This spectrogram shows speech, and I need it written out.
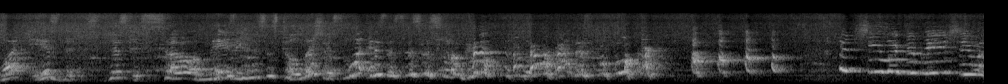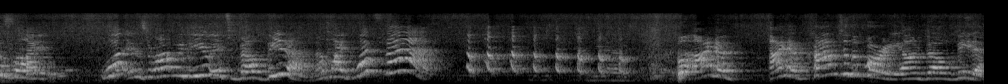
what is this? This is so amazing. This is delicious. What is this? This is so good. I've never had this before. and she looked at me she was like, what is wrong with you? It's Velveeta. And I'm like, what's that? Well, I have I have come to the party on Velveeta.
